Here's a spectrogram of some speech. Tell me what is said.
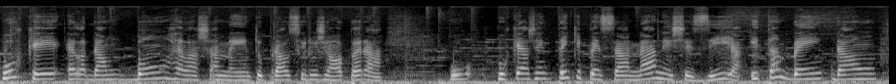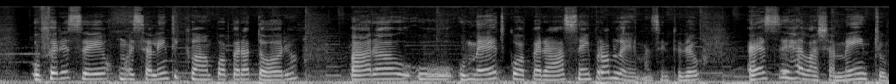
Porque ela dá um bom relaxamento para o cirurgião operar. Por- porque a gente tem que pensar na anestesia e também dar um, oferecer um excelente campo operatório para o, o médico operar sem problemas, entendeu? Esse relaxamento,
